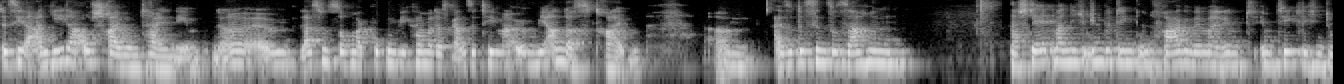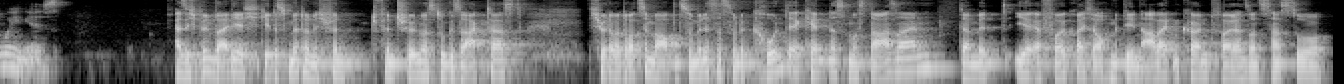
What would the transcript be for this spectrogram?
dass ihr an jeder Ausschreibung teilnehmt? Ne? Ähm, lass uns doch mal gucken, wie kann man das ganze Thema irgendwie anders treiben. Ähm, also das sind so Sachen, das stellt man nicht unbedingt in Frage, wenn man im, im täglichen Doing ist. Also ich bin bei dir, ich gehe das mit und ich finde find schön, was du gesagt hast. Ich würde aber trotzdem behaupten, zumindest so eine Grunderkenntnis muss da sein, damit ihr erfolgreich auch mit denen arbeiten könnt, weil ansonsten hast du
